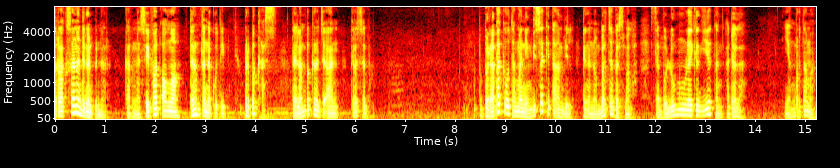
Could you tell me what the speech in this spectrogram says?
terlaksana dengan benar karena sifat Allah dalam tanda kutip berbekas dalam pekerjaan tersebut. Beberapa keutamaan yang bisa kita ambil dengan membaca basmalah sebelum memulai kegiatan adalah yang pertama,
